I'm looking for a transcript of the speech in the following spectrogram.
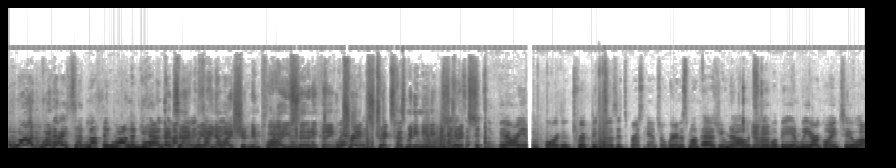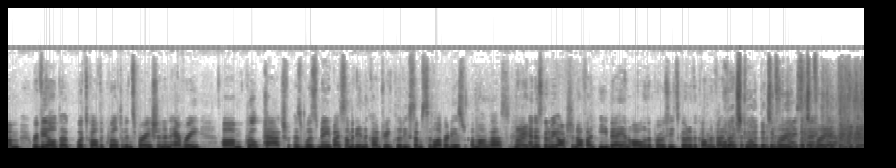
What? What? I said nothing wrong again. and I'm doing Exactly. I know I shouldn't imply you said anything. Tricks. actually- tricks has many meanings. And tricks. it's, it's a very important trip because it's Breast Cancer Awareness Month, as you know. It Uh-huh. still will be. And we are going to um, reveal the, what's called the Quilt of Inspiration. And every um, quilt patch is, was made by somebody in the country, including some celebrities among us. Right. And it's going to be auctioned off on eBay, and all of the proceeds go to the Komen Foundation. well, that's good. That's a very nice that's a very yeah. good thing to do.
